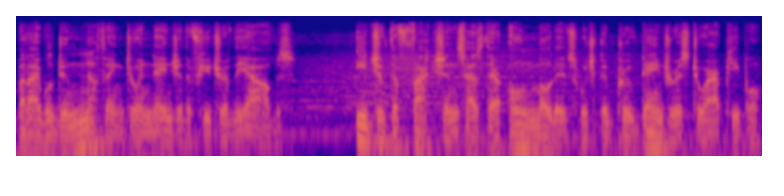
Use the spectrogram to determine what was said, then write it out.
But I will do nothing to endanger the future of the Albs. Each of the factions has their own motives which could prove dangerous to our people.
